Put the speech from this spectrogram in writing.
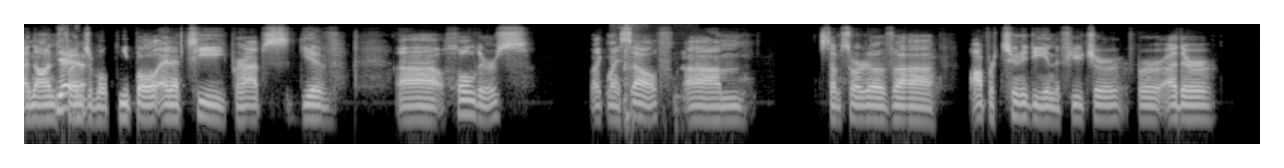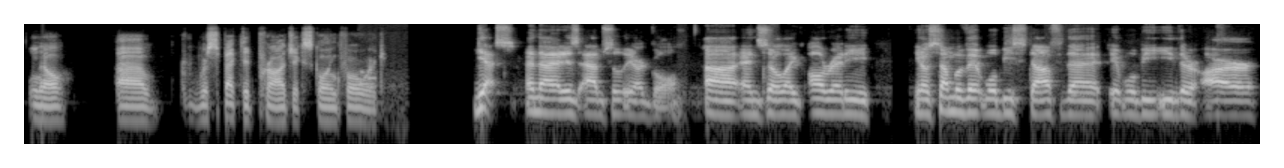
a non fungible people NFT perhaps give uh, holders like myself um, some sort of uh, opportunity in the future for other, you know, uh, respected projects going forward. Yes, and that is absolutely our goal. Uh, and so, like already, you know, some of it will be stuff that it will be either our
